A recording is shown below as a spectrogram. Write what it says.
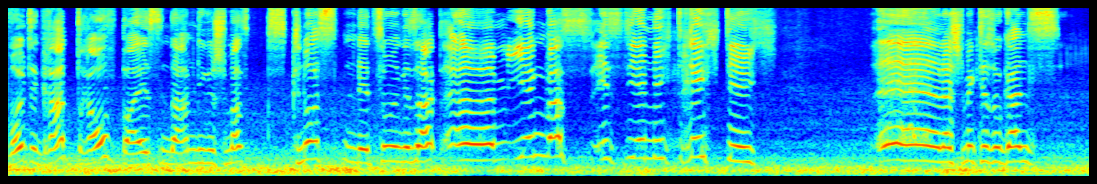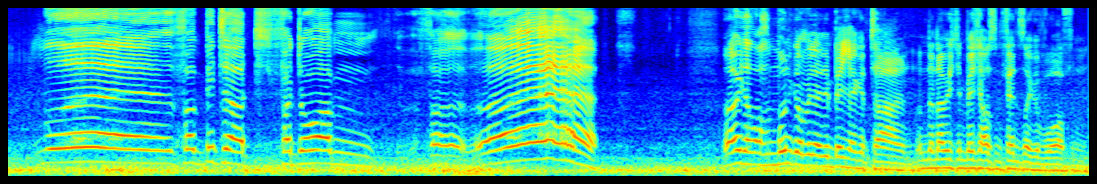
wollte gerade drauf beißen, da haben die Geschmacksknospen der Zunge gesagt, ähm, irgendwas ist hier nicht richtig. Äh, das schmeckte so ganz verbittert, verdorben. Ver äh. Dann habe ich das aus dem Mund und wieder in den Becher getan. Und dann habe ich den Becher aus dem Fenster geworfen.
